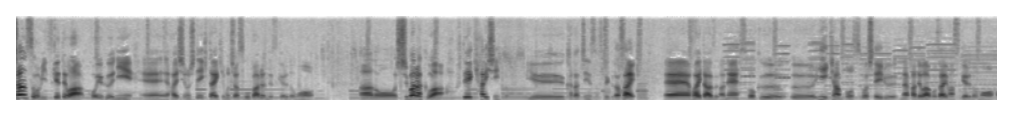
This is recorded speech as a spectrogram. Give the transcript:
チャンスを見つけてはこういう風に、えー、配信をしていきたい気持ちはすごくあるんですけれどもあのしばらくは不定期配信という形にさせてください、えー、ファイターズがねすごくいいキャンプを過ごしている中ではございますけれども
